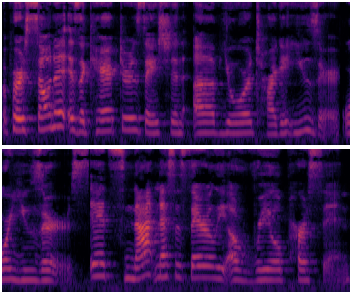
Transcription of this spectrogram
A persona is a characterization of your target user or users. It's not necessarily a real person.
